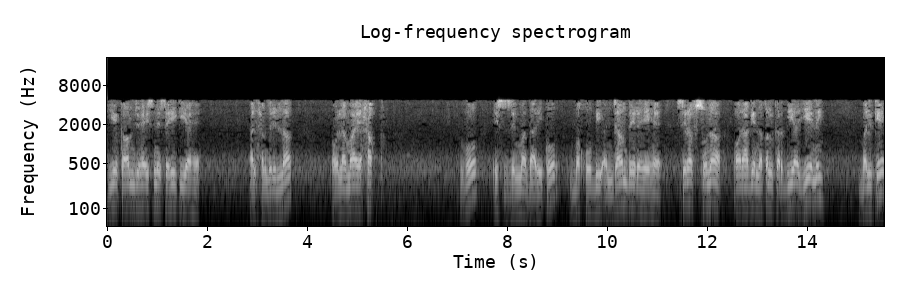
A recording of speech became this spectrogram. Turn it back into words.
یہ کام جو ہے اس نے صحیح کیا ہے۔ الحمدللہ، علماء حق وہ اس ذمہ داری کو بخوبی انجام دے رہے ہیں۔ صرف سنا اور آگے نقل کر دیا یہ نہیں، بلکہ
